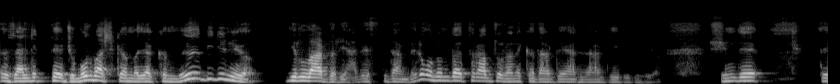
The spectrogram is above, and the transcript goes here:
özellikle Cumhurbaşkanı'na yakınlığı biliniyor. Yıllardır yani eskiden beri. Onun da Trabzon'a ne kadar değer verdiği biliniyor. Şimdi e,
